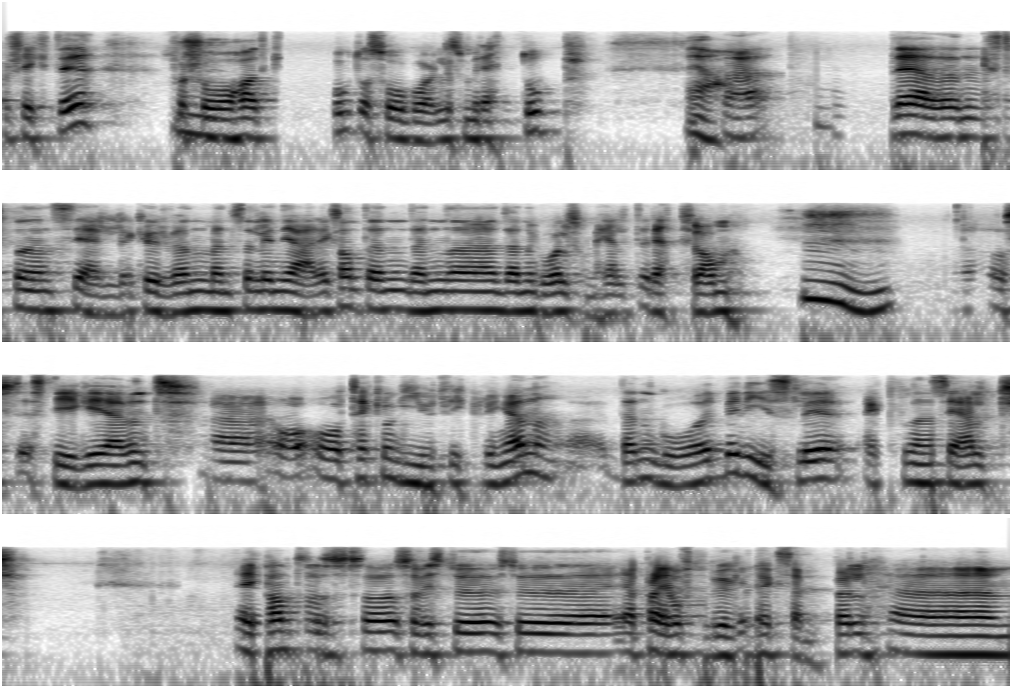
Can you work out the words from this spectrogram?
forsiktig, for så å mm. ha et punkt, og så går det liksom rett opp. Ja. Det er den eksponentielle kurven, mens den lineære den, den, den, går liksom helt rett fram. Mm. Og stiger jevnt. Og, og teknologiutviklingen den går beviselig eksponentielt. Så, så hvis, du, hvis, du, Jeg pleier ofte å bruke et eksempel eh,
